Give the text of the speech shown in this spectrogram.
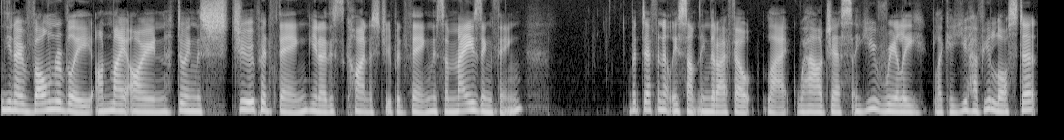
you know, vulnerably on my own, doing this stupid thing, you know, this kind of stupid thing, this amazing thing, but definitely something that I felt like, wow, Jess, are you really like, are you, have you lost it?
